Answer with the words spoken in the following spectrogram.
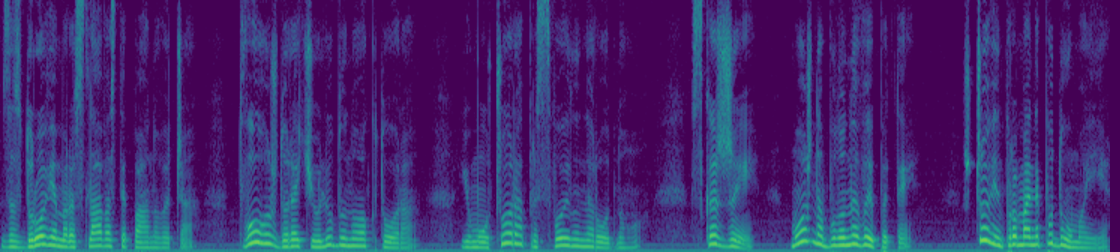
за здоров'я Мирослава Степановича, твого ж, до речі, улюбленого актора. Йому вчора присвоїли народного. Скажи, можна було не випити? Що він про мене подумає?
